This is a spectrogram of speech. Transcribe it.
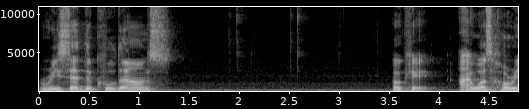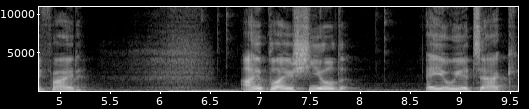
reset the cooldowns. Okay, I was horrified. I apply a shield, AoE attack.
